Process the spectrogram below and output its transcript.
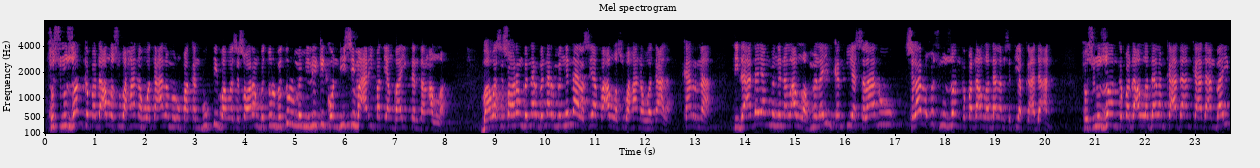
Husnuzon kepada Allah Subhanahu wa taala merupakan bukti bahwa seseorang betul-betul memiliki kondisi ma'rifat yang baik tentang Allah. Bahwa seseorang benar-benar mengenal siapa Allah Subhanahu wa taala. Karena tidak ada yang mengenal Allah melainkan ia selalu selalu husnuzon kepada Allah dalam setiap keadaan. Husnuzon kepada Allah dalam keadaan-keadaan baik,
